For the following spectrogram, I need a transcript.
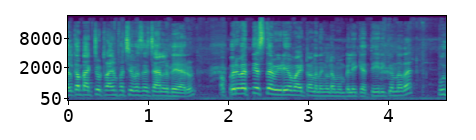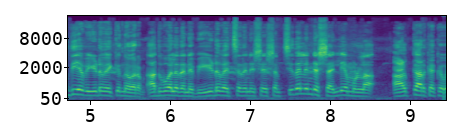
വെൽക്കം ബാക്ക് ടു ട്രൈം ഫച്ചിവസ ചാനൽ ബേ അരുൺ. ഒരു വ്യത്യസ്ത വീഡിയോ ആയിട്ടാണ് നിങ്ങളുടെ മുമ്പിലേക്ക് എത്തിയിരിക്കുന്നത്. പുതിയ വീട് വയ്ക്കുന്നവരും അതുപോലെ തന്നെ വീട് വെച്ചതിന് ശേഷം ചിതലിന്റെ ശല്യമുള്ള ആൾക്കാർക്കൊക്കെ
